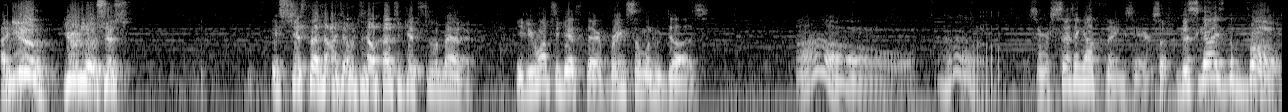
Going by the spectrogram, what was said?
and you, you're Lucius. It's just that I don't know how to get to the manor. If you want to get there, bring someone who does. Oh. Oh, So we're setting up things here. So this guy's the boat.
